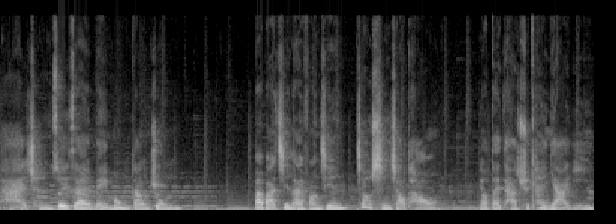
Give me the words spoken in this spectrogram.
他还沉醉在美梦当中。爸爸进来房间，叫醒小桃，要带他去看牙医。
